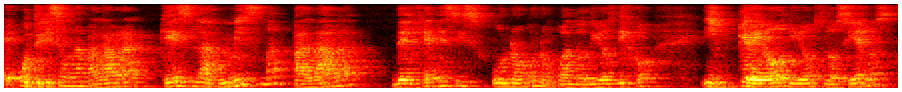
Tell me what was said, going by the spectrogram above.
Eh, utiliza una palabra que es la misma palabra del Génesis 1.1, cuando Dios dijo, y creó Dios los cielos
